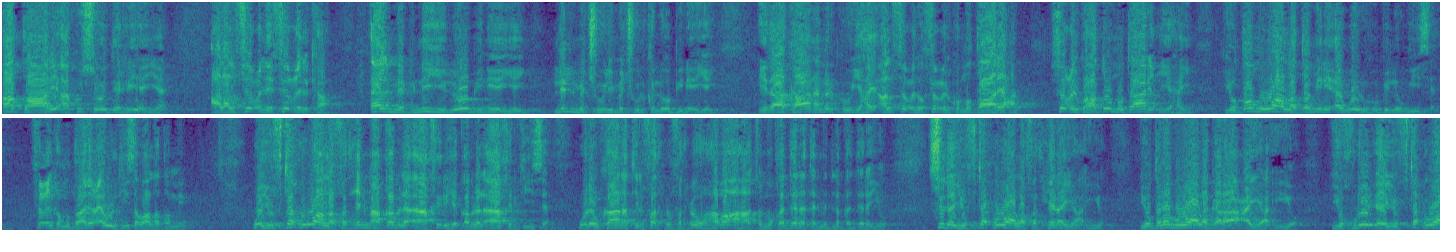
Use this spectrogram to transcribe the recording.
addaari'a ku soo dariyaya cala alficli ficilka almabniyi loo bineeyey lilmajhuuli majhuulka loo bineeyey idaa kaana markuu yahay alficlu ficilku mudaarican ficilku hadduu mudaaric yahay yudamu waa la damini awaluhu bilowgiisa ficilka mudaaric awelkiisa waa la damin wayuftaxu waa la fadxin maa qabla aakhirihi qabla aakhirkiisa walow kaanat ilfatxu fadxuhu haba ahaato muqadaratan mid la qadarayo sida yuftaxu waa la fadxinayaa iyo yudrabu waa la garaacayaa iyo yuftaxu waa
